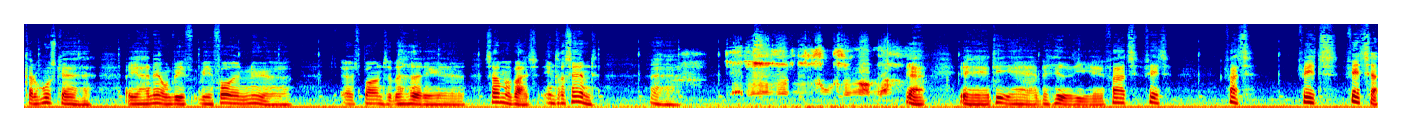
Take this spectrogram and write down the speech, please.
Kan du huske, at jeg har nævnt, at vi, vi har fået en ny øh, sponsor, hvad hedder det, øh, samarbejds. Interessant. Øh, Ja, det har jeg hørt om, ja. Ja, øh, det er, hvad hedder de, øh, fart, fedt, fart, fedt, fedter.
